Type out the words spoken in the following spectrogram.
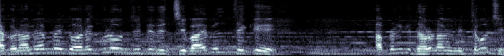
এখন আমি আপনাকে অনেকগুলো উদ্ধৃতি দিচ্ছি। বাইবেল থেকে আপনার কি ধারণা আমি মিথ্যে বলছি?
